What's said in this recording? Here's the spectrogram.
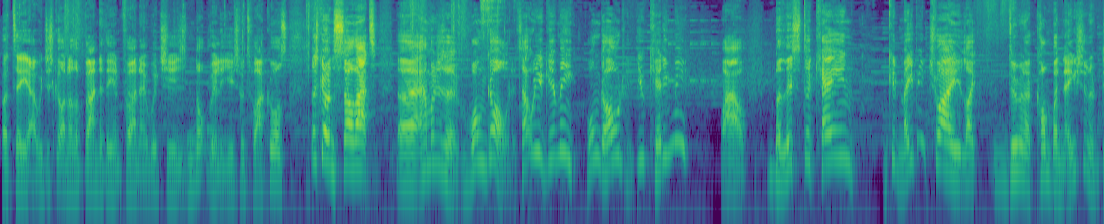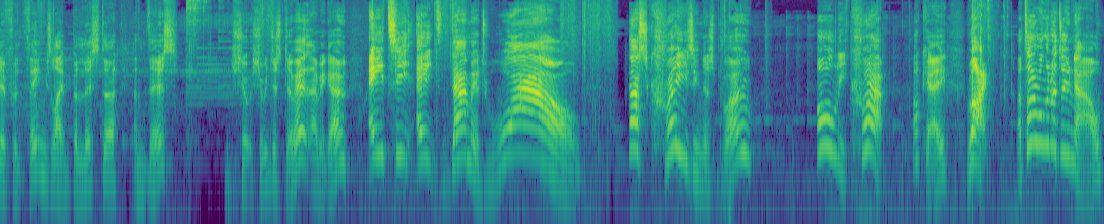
But uh, yeah, we just got another Brand of the Inferno, which is not really useful to our cause. Let's go and sell that. Uh, how much is it? One gold. Is that what you give me? One gold? Are you kidding me? Wow. Ballista Cane? We could maybe try, like, doing a combination of different things, like Ballista and this. Should, should we just do it? There we go. 88 damage. Wow. That's craziness, bro. Holy crap. Okay. Right. I'll tell you what I'm going to do now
